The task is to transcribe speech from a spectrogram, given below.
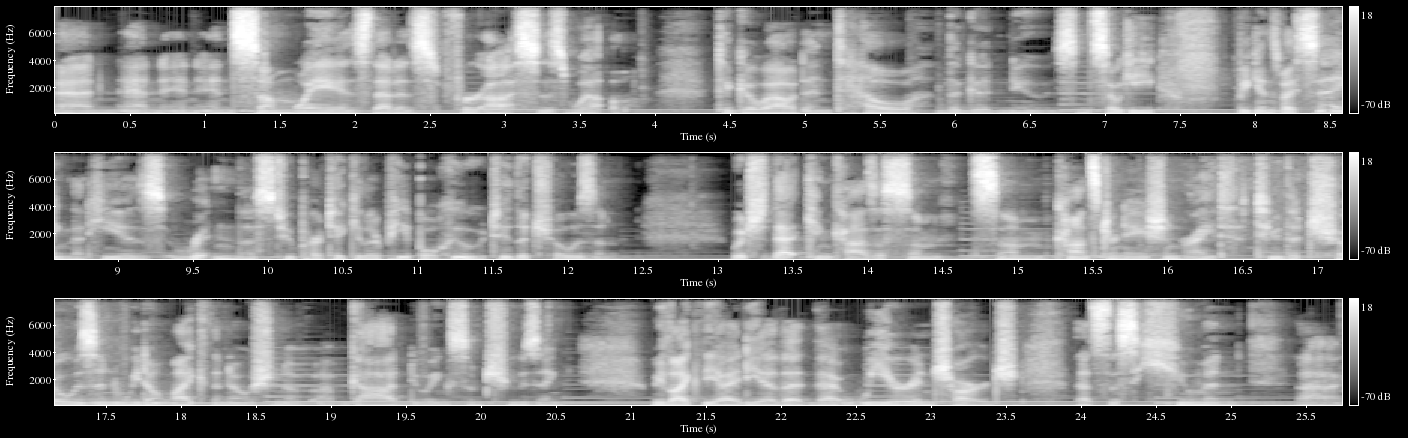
And, and in, in some ways, that is for us as well to go out and tell the good news. And so he begins by saying that he has written this to particular people. Who? To the chosen. Which that can cause us some some consternation, right? To the chosen. We don't like the notion of, of God doing some choosing. We like the idea that that we are in charge. That's this human uh,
